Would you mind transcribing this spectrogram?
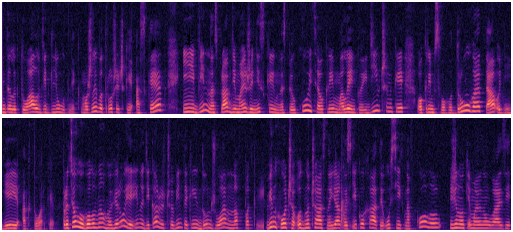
інтелектуал-відлюдник, можливо, трошечки аскет, і він насправді майже ні з ким не спілкується, окрім маленької дівчинки, окрім свого друга та однієї акторки. Про цього головного героя іноді кажуть, що він такий Дон Жуан навпаки. Він хоче одночасно якось і кохати усіх навколо жінок, я маю на увазі,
